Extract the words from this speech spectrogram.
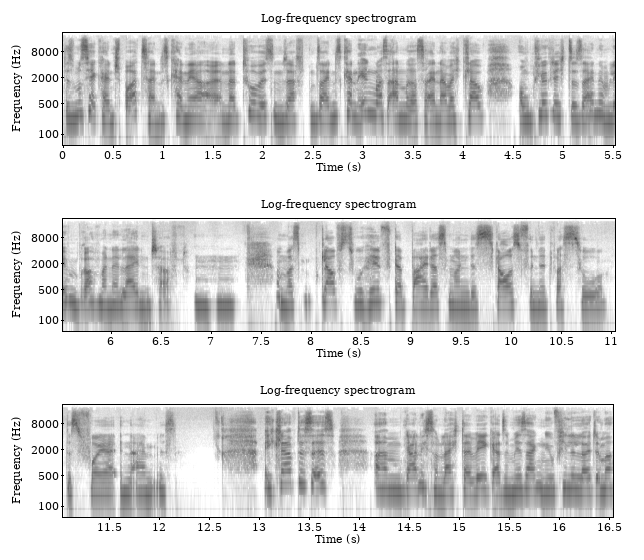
Das muss ja kein Sport sein, das kann ja Naturwissenschaften sein, das kann irgendwas anderes sein. Aber ich glaube, um glücklich zu sein im Leben, braucht man eine Leidenschaft. Mhm. Und was glaubst du, hilft dabei, dass man das rausfindet, was so das Feuer in einem ist? Ich glaube, das ist ähm, gar nicht so ein leichter Weg. Also mir sagen viele Leute immer,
